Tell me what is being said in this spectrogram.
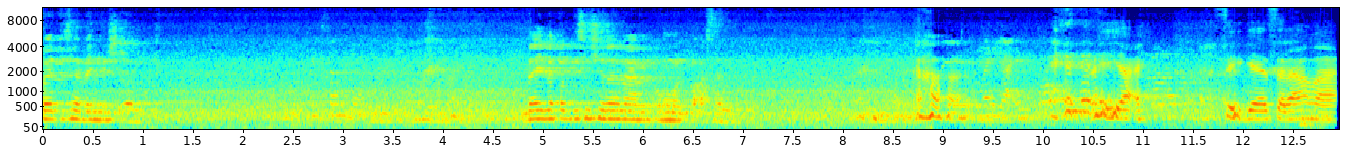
27 years old. Dahil napag-desisyon na namin kung magpakasal. Ayan. Sige, salamat.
